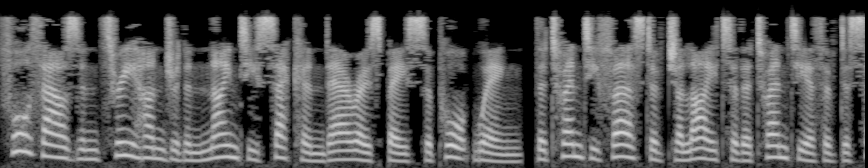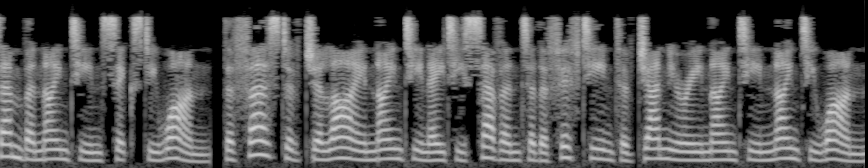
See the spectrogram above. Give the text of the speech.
4392nd Aerospace Support Wing, the 21st of July to the 20th of December 1961, the 1st of July 1987 to the 15th of January 1991.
